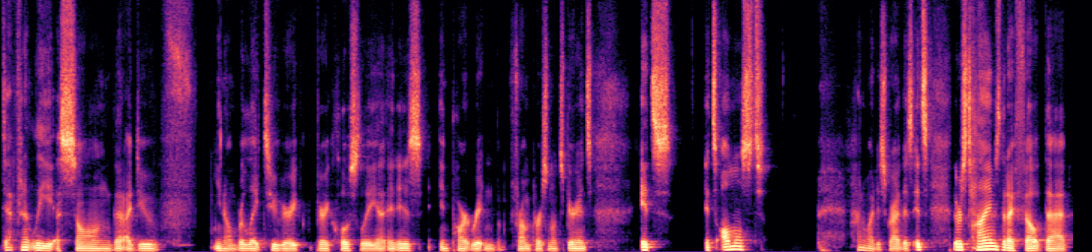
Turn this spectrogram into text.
definitely a song that I do, you know, relate to very, very closely. Uh, It is in part written from personal experience. It's, it's almost, how do I describe this? It's, there was times that I felt that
